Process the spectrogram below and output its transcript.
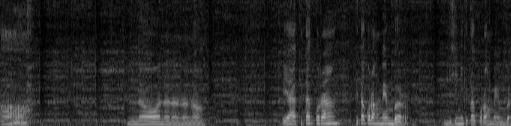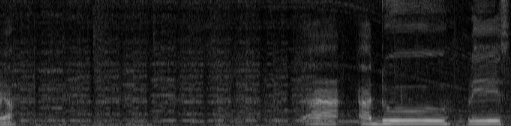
Ah. No no no no no. Ya kita kurang kita kurang member. Di sini kita kurang member ya. Ah, aduh please.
